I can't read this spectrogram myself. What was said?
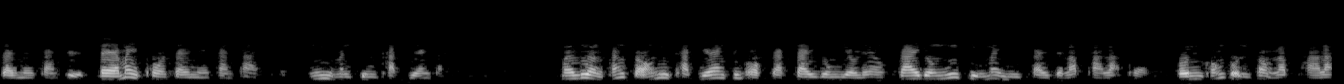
ใจในการเกิด แต่ไม่พอใจในการตาย นี่มันจึงขัดแย้งกันมื่อเรื่องทั้งสองนี่ขัดแย้งจึงออกจากใจดวงเดียวแล้ว ใจดวงนี้จึงไม่มีใครจะรับภาระแทน ตนของตนต้องรับภาระ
